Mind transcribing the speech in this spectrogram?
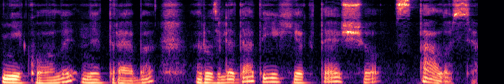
Ніколи не треба розглядати їх як те, що сталося.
